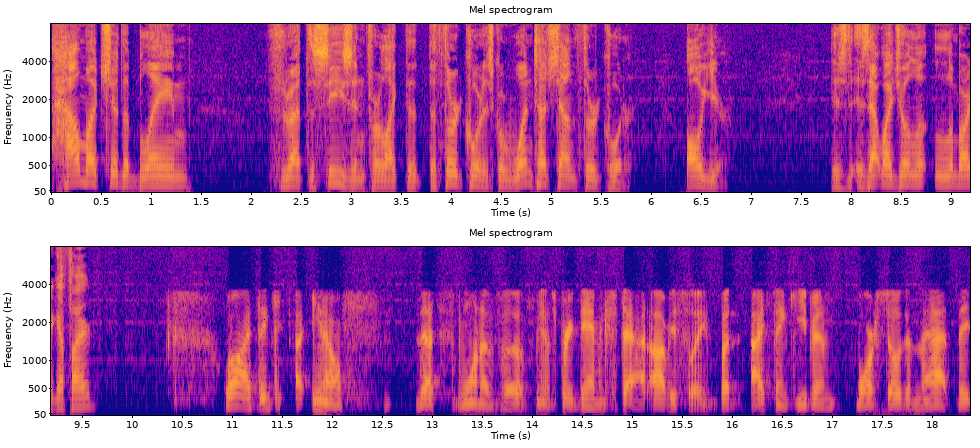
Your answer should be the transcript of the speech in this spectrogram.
how much of the blame throughout the season for like the, the third quarter? Scored one touchdown in the third quarter all year. Is is that why Joe Lombardi got fired? Well, I think uh, you know that's one of uh, you know it's a pretty damning stat, obviously. But I think even more so than that, they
